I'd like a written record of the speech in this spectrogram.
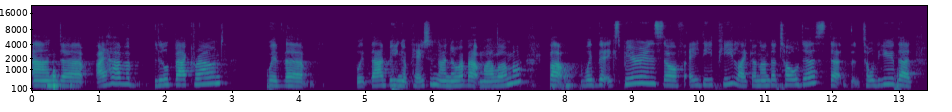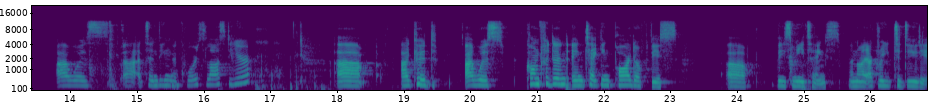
And uh, I have a little background with, uh, with that being a patient. I know about myeloma, but with the experience of ADP, like Ananda told us, that told you that I was uh, attending a course last year. Uh, I could, I was confident in taking part of this, uh, these meetings, and I agreed to do it.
